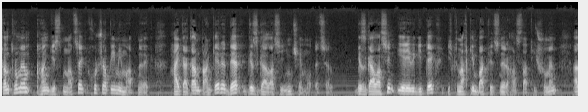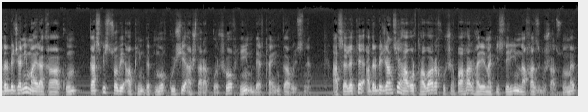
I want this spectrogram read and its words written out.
խնդրում եմ հանգիստ մնացեք, խոշապի մի մատնվեք։ Հայկական տանկերը դեռ գզգալասին չեն մոտեցել։ Գզգալասին երևի գիտեք, իսկ նախկին բաքվեցները հաստատ հիշում են, Ադրբեջանի մայրաքաղաքում Կասպից ծովի ափին գտնվող Կույշի աշտարակոչվող հին Բերթային կառույցն է։ Ասել է թե ադրբեջանցի հաղորդավարը խոշապահար հայրենակիցներին նախազգուշացնում էր,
